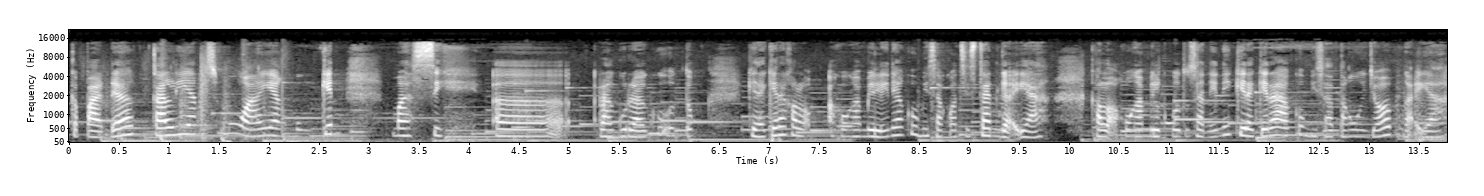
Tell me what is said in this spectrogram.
kepada kalian semua yang mungkin masih eh, ragu-ragu untuk kira-kira kalau aku ngambil ini aku bisa konsisten nggak ya? Kalau aku ngambil keputusan ini kira-kira aku bisa tanggung jawab nggak ya?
